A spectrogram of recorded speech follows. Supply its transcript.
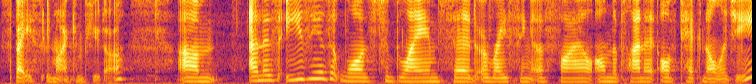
space in my computer. Um, and as easy as it was to blame said erasing of file on the planet of technology,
